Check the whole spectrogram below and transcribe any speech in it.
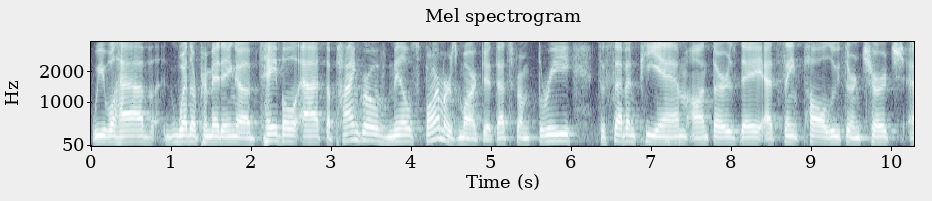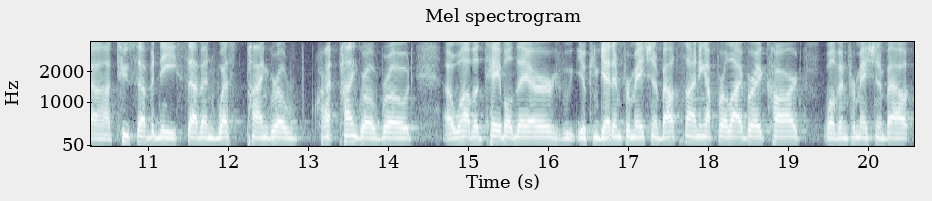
we will have, weather permitting, a table at the Pine Grove Mills Farmers Market. That's from 3 to 7 p.m. on Thursday at St. Paul Lutheran Church, uh, 277 West Pine Grove Pine Grove Road. Uh, we'll have a table there. You can get information about signing up for a library card. We'll have information about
